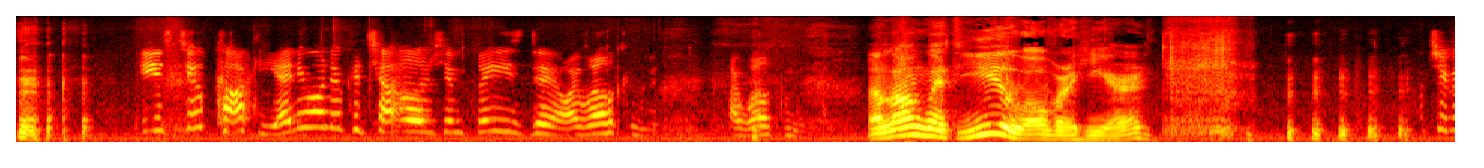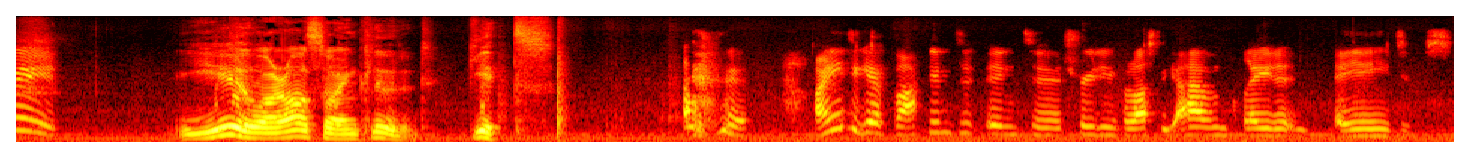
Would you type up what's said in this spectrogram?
He's too cocky. Anyone who could challenge him, please do. I welcome it. I welcome it. Along with you over here. What do you mean? you are also included. Git. I need to get back into into 3D Velocity. I haven't played it in ages.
